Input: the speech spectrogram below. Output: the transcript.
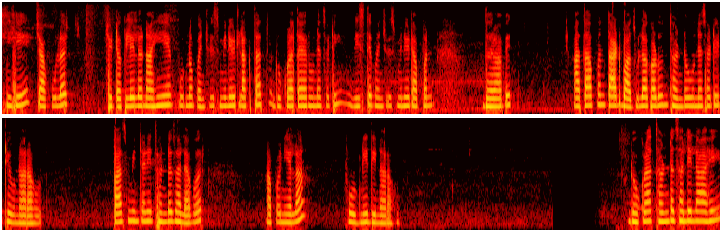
की हे चाकूला चिटकलेलं नाही आहे पूर्ण पंचवीस मिनिट लागतात. ढोकळा तयार होण्यासाठी वीस ते पंचवीस मिनिट आपण धरावेत. आता आपण ताट बाजूला काढून थंड होण्यासाठी ठेवणार आहोत. पाच मिनिटांनी थंड झाल्यावर आपण याला फोडणी देणार आहोत. ढोकळा थंड झालेला आहे.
